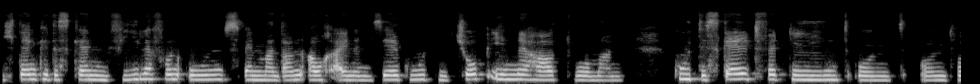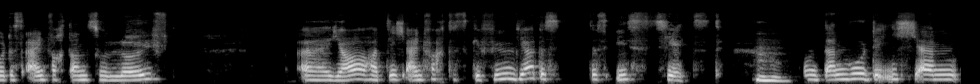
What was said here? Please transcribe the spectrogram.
ich denke, das kennen viele von uns, wenn man dann auch einen sehr guten Job inne hat, wo man gutes Geld verdient und, und wo das einfach dann so läuft, äh, ja, hatte ich einfach das Gefühl, ja, das, das ist's jetzt. Mhm. Und dann wurde ich ähm,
